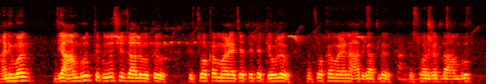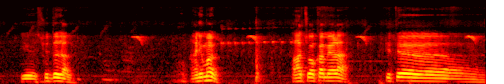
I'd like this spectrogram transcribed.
आणि मग जे अमृत दूषित झालं होतं ते चोखा मळ्याच्या तिथे ठेवलं आणि चोखा मळ्यानं हात घातलं तर स्वर्गातलं अमृत हे शुद्ध झालं. आणि मग हा चोखा मेळा तिथं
